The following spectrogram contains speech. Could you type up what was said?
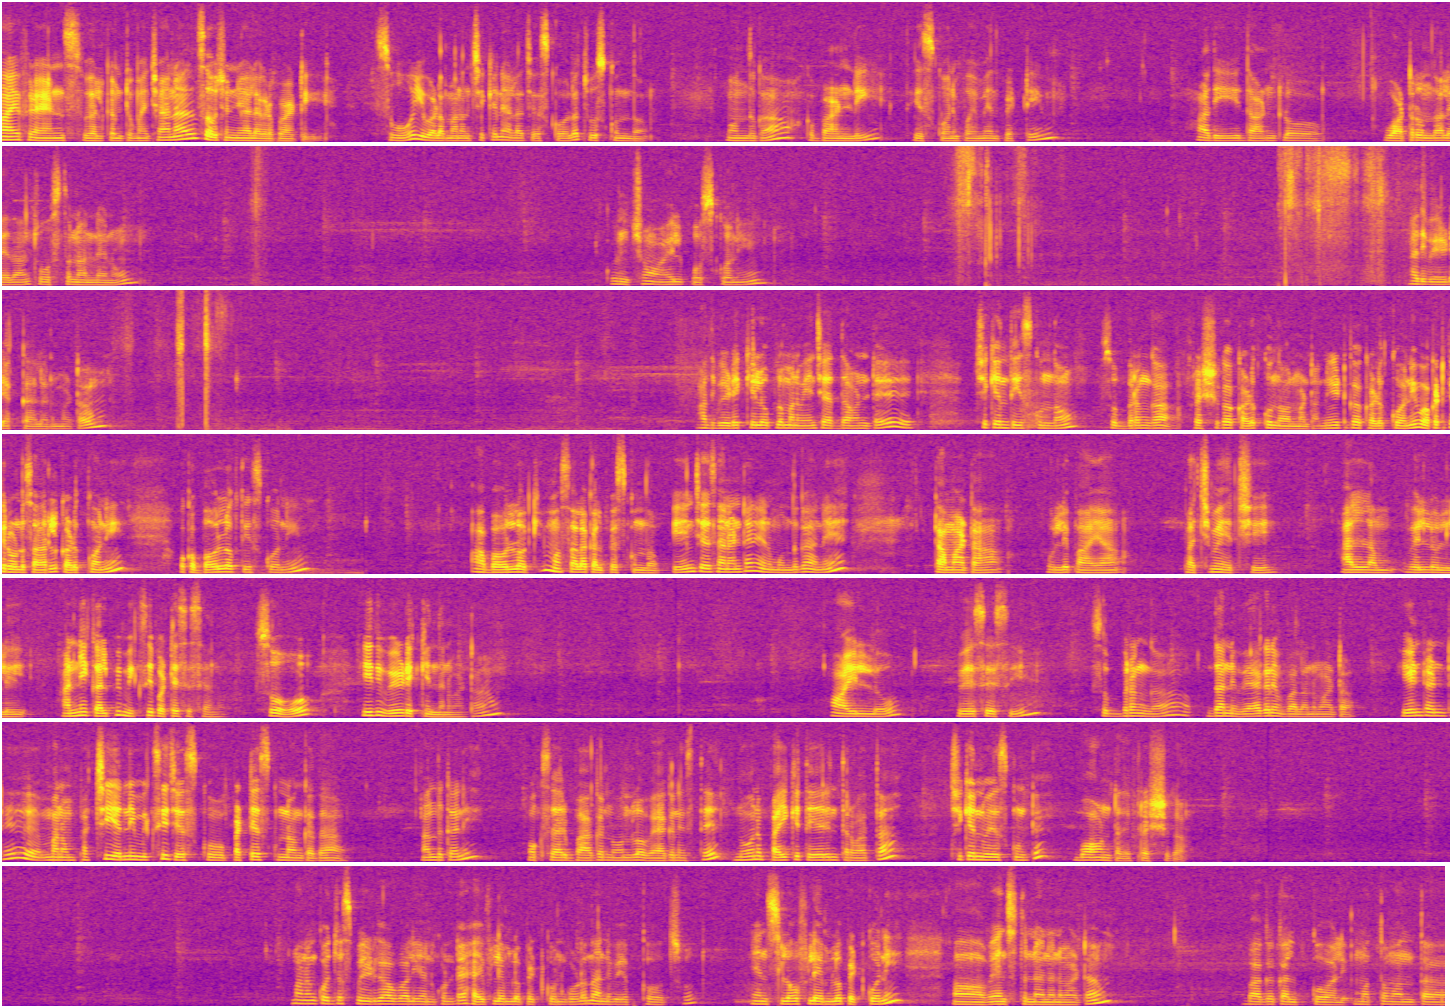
Hi friends welcome to my channel Sowjanya Lagadapati so ఇవాళ మనం chicken ఎలా చేసుకోవాలో చూసుకుందాం. ముందుగా ఒక బండి తీసుకొని పొయ్యి మీద పెట్టి అది దాంట్లో వాటర్ ఉందా లేదా అని చూస్తున్నాను నేను. కొంచెం ఆయిల్ పోసుకొని అది వేడెక్కాలన్నమాట. అది వేడెక్కే లోపల మనం ఏం చేద్దామంటే చికెన్ తీసుకుందాం శుభ్రంగా ఫ్రెష్గా కడుక్కుందాం అనమాట నీట్గా కడుక్కొని ఒకటికి రెండు సార్లు కడుక్కొని ఒక బౌల్లోకి తీసుకొని ఆ బౌల్లోకి మసాలా కలిపేసుకుందాం. ఏం చేశానంటే నేను ముందుగానే టమాటా ఉల్లిపాయ పచ్చిమిర్చి అల్లం వెల్లుల్లి అన్నీ కలిపి మిక్సీ పట్టేసేసాను. సో ఇది వేడెక్కిందనమాట. ఆయిల్లో వేసేసి శుభ్రంగా దాన్ని వేగనివ్వాలన్నమాట. ఏంటంటే మనం పచ్చి అన్నీ మిక్సీ చేసుకో పట్టేసుకున్నాం కదా. అందుకని ఒకసారి బాగా నూనెలో వేగనిస్తే నూనె పైకి తేరిన తర్వాత చికెన్ వేసుకుంటే బాగుంటుంది ఫ్రెష్గా. మనం కొంచెం స్పీడ్గా అవ్వాలి అనుకుంటే హై ఫ్లేమ్లో పెట్టుకొని కూడా దాన్ని వేపుకోవచ్చు. నేను స్లో ఫ్లేమ్లో పెట్టుకొని వేయించుతున్నాను అనమాట బాగా కలుపుకోవాలి. మొత్తం అంతా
